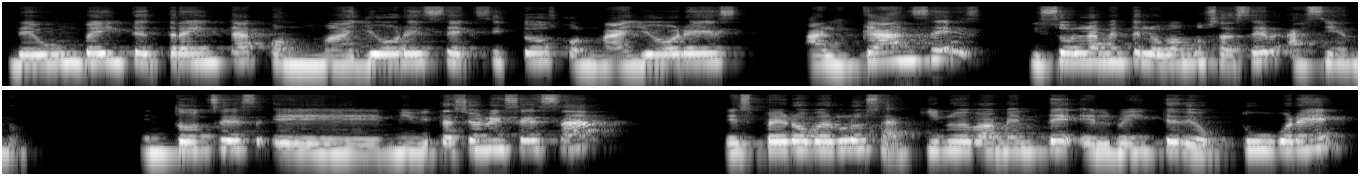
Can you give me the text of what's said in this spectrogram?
de un 2030 con mayores éxitos, con mayores alcances y solamente lo vamos a hacer haciendo. Entonces, eh, mi invitación es esa. Espero verlos aquí nuevamente el 20 de octubre.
